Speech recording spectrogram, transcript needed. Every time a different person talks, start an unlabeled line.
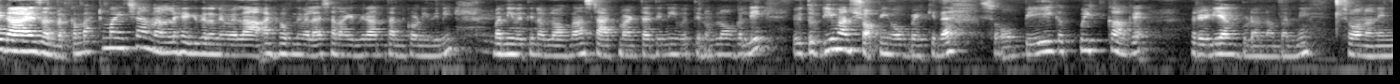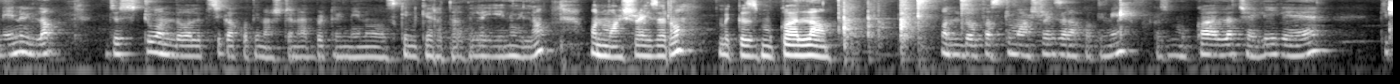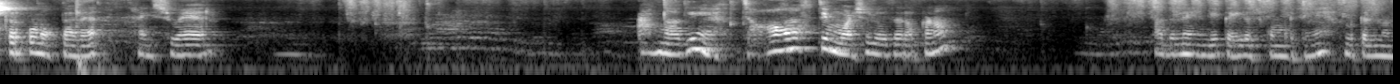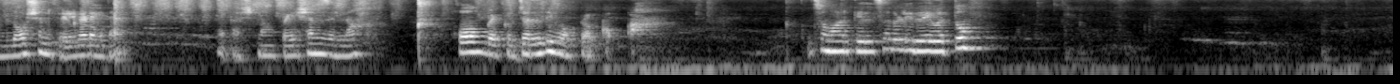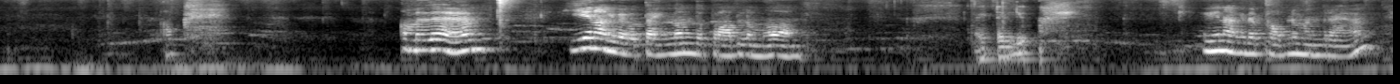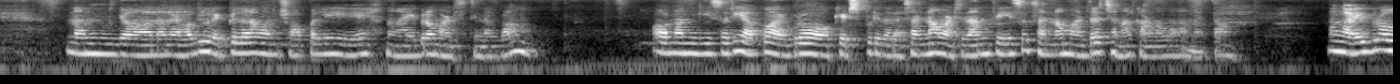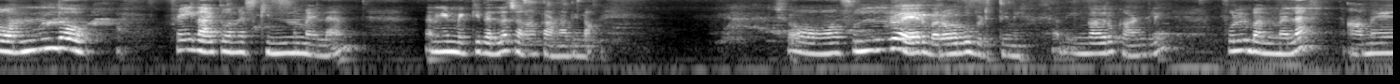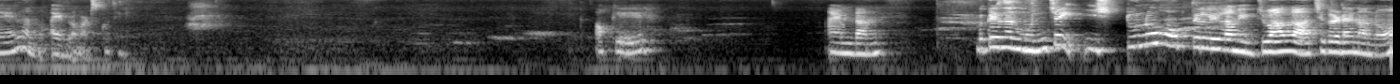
Hi guys and welcome back to my channel ಹೇಗಿದ್ದೀರಾ ನೀವೆಲ್ಲ? I hope ನೀವೆಲ್ಲ ಚೆನ್ನಾಗಿದ್ದೀರಾ ಅಂತ ಅಂದ್ಕೊಂಡಿದ್ದೀನಿ ಬನ್ನಿ ಇವತ್ತಿನ ವ್ಲಾಗ್ನ ಸ್ಟಾರ್ಟ್ ಮಾಡ್ತಾ ಇದ್ದೀನಿ ಇವತ್ತಿನ ವ್ಲಾಗಲ್ಲಿ ಇವತ್ತು ಡಿ ಮಾರ್ಟ್ ಶಾಪಿಂಗ್ ಹೋಗಬೇಕಿದೆ. ಸೊ ಬೇಗ ಕ್ವಿಕ್ಕಾಗೆ ರೆಡಿ ಆಗಿಬಿಡೋಣ ಬನ್ನಿ. ಸೊ ನಾನು ಇನ್ನೇನು ಇಲ್ಲ. ಜಸ್ಟು ಒಂದು ಲಿಪ್ಸ್ಟಿಕ್ ಹಾಕೋತೀನಿ ಅಷ್ಟೇ. ಅದು ಬಿಟ್ಟರೆ ಇನ್ನೇನು ಸ್ಕಿನ್ ಕೇರ್ ಹತ್ರ ಅದೆಲ್ಲ ಏನೂ ಇಲ್ಲ. ಒಂದು ಮಾಯ್ಶ್ಚರೈಸರು ಬಿಕಾಸ್ ಮುಖ ಎಲ್ಲ ಒಂದು ಫಸ್ಟ್ ಮಾಯ್ಶ್ಚರೈಸರ್ ಹಾಕೋತೀನಿ ಬಿಕಾಸ್ ಮುಖ ಎಲ್ಲ ಚಳಿಗೆ ಕಿತ್ತರ್ಕೊಂಡು ಹೋಗ್ತಾ ಇದೆ. ಐ ಸ್ವೇರ್ ಹಾಗಾಗಿ ಜಾಸ್ತಿ ಮಾಯ್ಶ್ಚರೈಸರ್ ಹಾಕೋಣ. ಅದನ್ನೇ ಹಿಂಗೆ ಕೈಗೆ ಹಚ್ಕೊಂಡ್ಬಿಡ್ತೀನಿ. ಬಿಕಾಸ್ ನನ್ನ ಲೋಷನ್ ಕೆಳಗಡೆ ಇದೆ. ಯಾಕೆ ಅಷ್ಟು ನಂಗೆ ಪೇಷನ್ಸ್ ಇಲ್ಲ. ಹೋಗಬೇಕು, ಜಲ್ದಿ ಹೋಗಬೇಕು. ಸುಮಾರು ಕೆಲಸಗಳಿದೆ ಇವತ್ತು ಓಕೆ ಆಮೇಲೆ ಏನಾಗಿದೆ ಗೊತ್ತಾ? ಇನ್ನೊಂದು ಪ್ರಾಬ್ಲಮ್ಮು ಯು ಏನಾಗಿದೆ ಪ್ರಾಬ್ಲಮ್ ಅಂದರೆ, ನನಗೆ, ನಾನು ಯಾವಾಗಲೂ ರೆಗ್ಯುಲರಾಗಿ ಒಂದು ಶಾಪಲ್ಲಿ ನಾನು ಐಬ್ರೋ ಮಾಡಿಸ್ತೀನಲ್ವಾ? ಅವ್ರು ನನಗೆ ಈ ಸರಿ ಯಾಕೋ ಐಬ್ರೋ ಕೆಡಿಸ್ಬಿಟ್ಟಿದ್ದಾರೆ ಸಣ್ಣ ಮಾಡಿಸಿ ನನ್ನ ಫೇಸಿಗೆ ಸಣ್ಣ ಮಾಡಿದ್ರೆ ಚೆನ್ನಾಗಿ ಕಾಣಲ್ಲ ನಾನು ಆಯಿತಾ? ನಂಗೆ ಐಬ್ರೋ ಒಂದು ಫೇಲ್ ಆಯಿತು ಅಂದರೆ ಸ್ಕಿನ್ ಮೇಲೆ ನನಗೆ ಮಿಕ್ಕಿದೆಲ್ಲ ಚೆನ್ನಾಗಿ ಕಾಣೋದಿಲ್ಲ. ಸೊ ಫುಲ್ಲು ಏರ್ ಬರೋವರೆಗೂ ಬಿಡ್ತೀನಿ. ಅದು ಹಿಂಗಾದರೂ ಕಾಣಲಿ. ಫುಲ್ ಬಂದಮೇಲೆ ಆಮೇಲೆ ನಾನು eyebrow ಮಾಡಿಸ್ಕೊತೀನಿ. Okay I am done because ನಾನು ಮುಂಚೆ ಇಷ್ಟೂ ಹೋಗ್ತಿರ್ಲಿಲ್ಲ ನಿಜವಾಗ್ಲೂ ಆಚೆ ಕಡೆ ನಾನು.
